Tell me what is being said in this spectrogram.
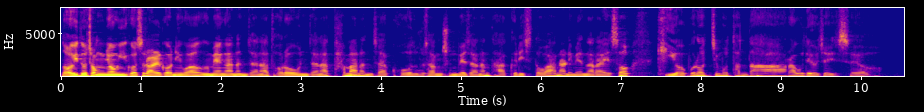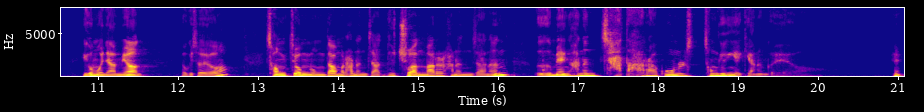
너희도 정령 이것을 알거니와 음행하는 자나 더러운 자나 탐하는 자 곧 우상 숭배자는 다 그리스도와 하나님의 나라에서 기업을 얻지 못한다라고 되어져 있어요. 이거 뭐냐면 여기서요. 성적 농담을 하는 자, 누추한 말을 하는 자는 음행하는 자다라고 오늘 성경이 얘기하는 거예요. 예?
